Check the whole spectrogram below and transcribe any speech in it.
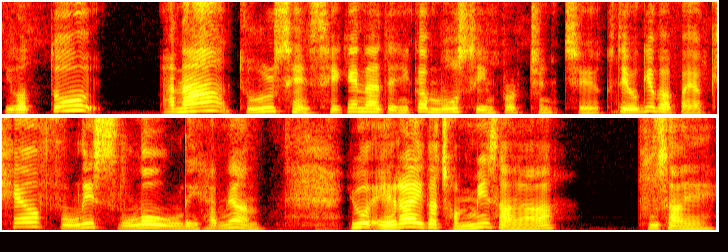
이것도 하나, 둘, 셋, 세 개나 되니까 most important. 근데 여기 봐봐요. carefully, slowly 하면 요 li가 전미사야. 부사에.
